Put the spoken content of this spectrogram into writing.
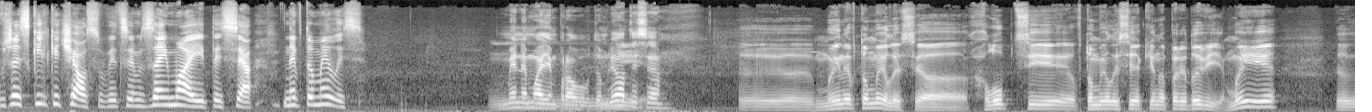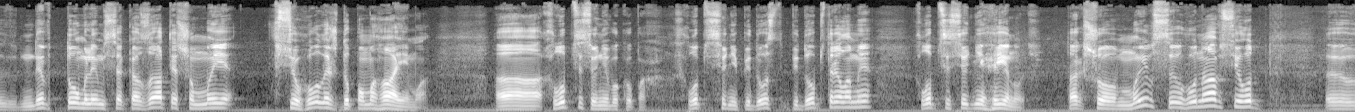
вже скільки часу ви цим займаєтеся? Не втомились? Ми не маємо права втомлятися. Е, Ми не втомилися. Хлопці втомилися, як і на передовій. Ми е, не втомлюємося казати, що ми всього лиш допомагаємо. Хлопці сьогодні в окопах. Хлопці сьогодні під, обстрілами, хлопці сьогодні гинуть. Так що ми всього-навсього е,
